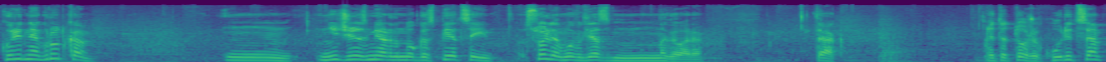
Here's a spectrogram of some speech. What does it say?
куриная грудка, не чрезмерно много специй. Соли, на мой взгляд, многовато. Так, это тоже курица.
